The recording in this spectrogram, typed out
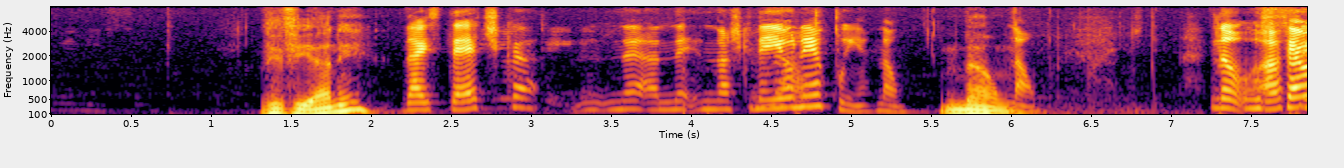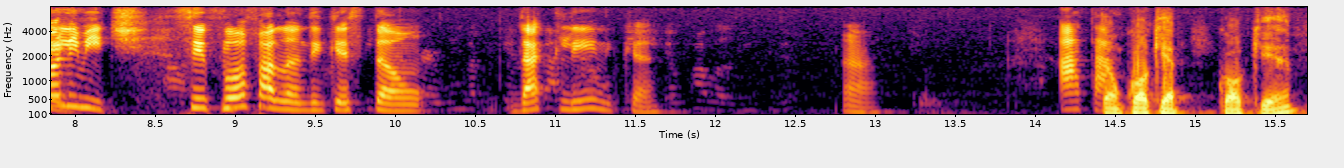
no início. Viviane? Da estética, né, ne- acho que nem eu nem a Cunha. Não, Não. não. Não, O assim, céu é o limite. Se for falando em questão da clínica. Ah, Ah, tá. Então, qual que é? Qual que é? A Vivi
